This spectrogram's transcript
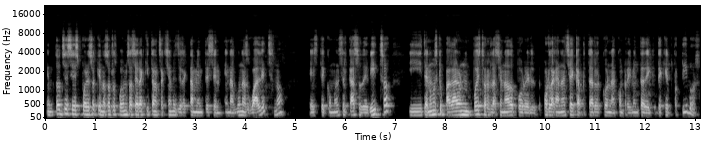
Entonces, es por eso que nosotros podemos hacer aquí transacciones directamente en, en algunas wallets, ¿no? Este, como es el caso de Bitso, y tenemos que pagar un impuesto relacionado por, el, por la ganancia de capital con la compra y venta de, de criptoactivos.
